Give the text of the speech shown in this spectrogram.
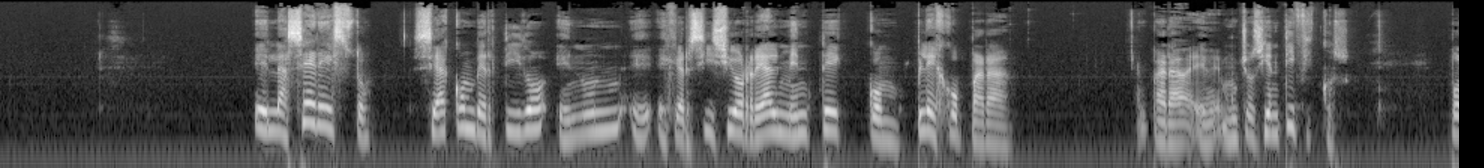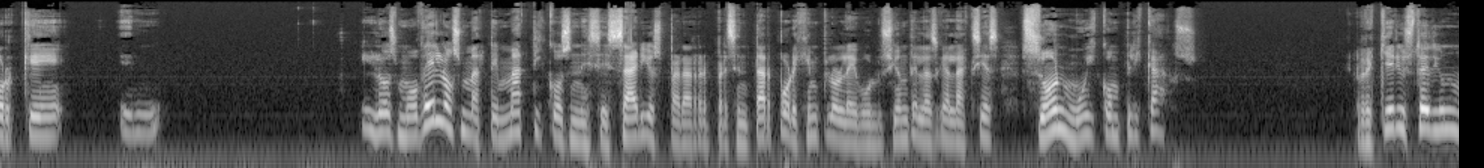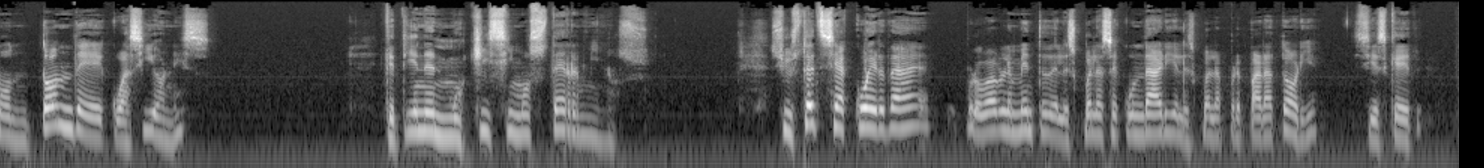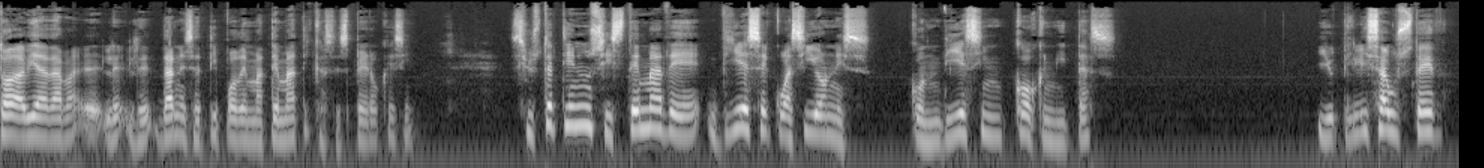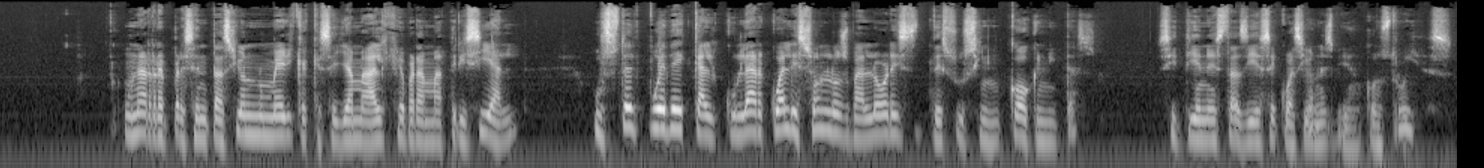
El hacer esto se ha convertido en un eh, ejercicio realmente complejo para, para eh, muchos científicos, porque los modelos matemáticos necesarios para representar, por ejemplo, la evolución de las galaxias son muy complicados. Requiere usted de un montón de ecuaciones que tienen muchísimos términos. Si usted se acuerda probablemente de la escuela secundaria, la escuela preparatoria, si es que todavía eh, le, dan ese tipo de matemáticas, espero que sí. Si usted tiene un sistema de 10 ecuaciones con 10 incógnitas y utiliza usted una representación numérica que se llama álgebra matricial, usted puede calcular cuáles son los valores de sus incógnitas si tiene estas 10 ecuaciones bien construidas.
